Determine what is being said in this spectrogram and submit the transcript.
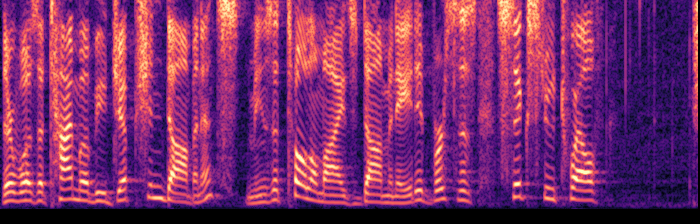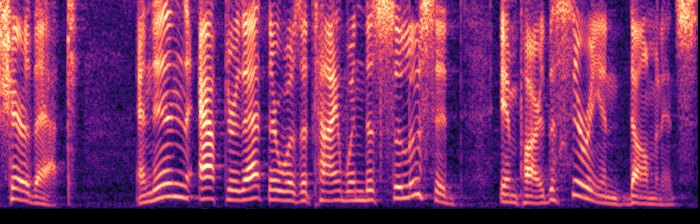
there was a time of Egyptian dominance, means the Ptolemies dominated. Verses 6 through 12 share that. And then after that, there was a time when the Seleucid Empire, the Syrian dominance,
